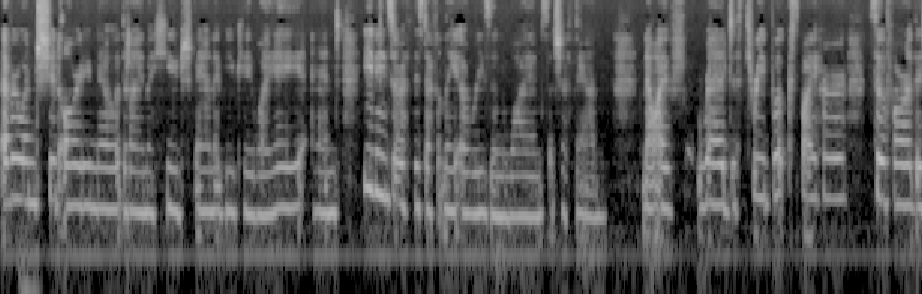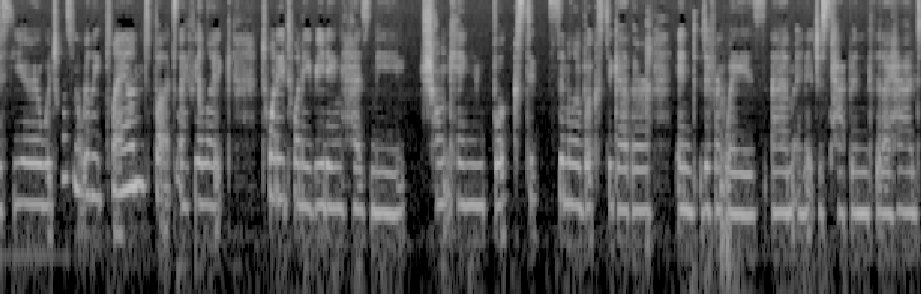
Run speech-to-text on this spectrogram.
Everyone should already know that I am a huge fan of UK YA, and Eve Ainsworth is definitely a reason why I'm such a fan. Now, I've read three books by her so far this year, which wasn't really planned, but I feel like 2020 reading has me chunking books to similar books together in different ways um, and it just happened that I had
